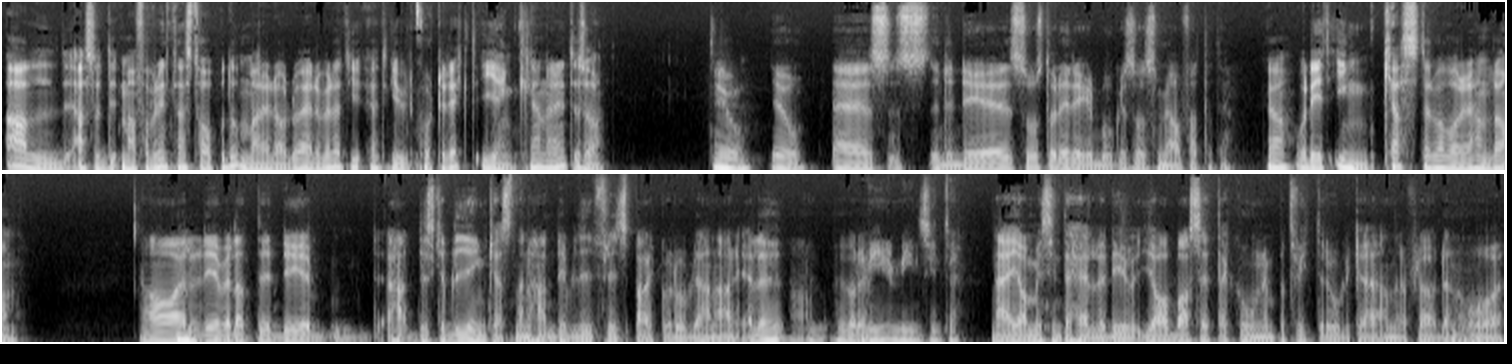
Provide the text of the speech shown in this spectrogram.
aldrig, alltså man får väl inte ens ta på domare idag, då är det väl ett, ett gult kort direkt egentligen, är det inte så? Jo. jo, eh, så, det, så står det i regelboken så som jag har fattat det. Ja, och det är ett inkast, eller vad var det det handlade om? Ja, Mm. eller det är väl att det, det, det ska bli inkast, men det blir frispark och då blir han arg. Eller hur, Ja. hur var det? Min, minns inte. Nej, jag minns inte heller. Det är, jag har bara sett aktionen på Twitter och olika andra flöden. Och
